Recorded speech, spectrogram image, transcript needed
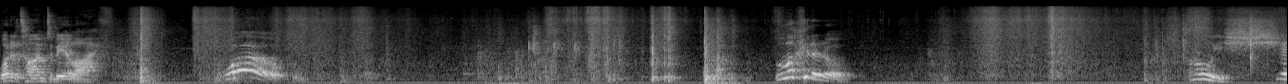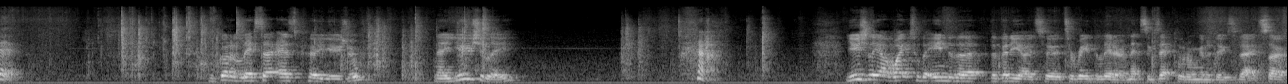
What a time to be alive. Whoa! Look at it all. Holy shit. We've got a letter as per usual. Now usually Usually I wait till the end of the, the video to, to read the letter and that's exactly what I'm going to do today. So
